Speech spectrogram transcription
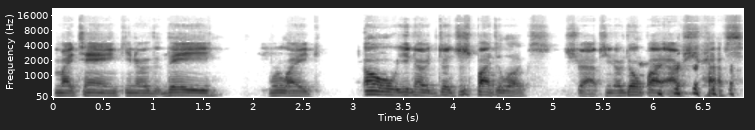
my tank you know they were like oh you know just, just buy Delugs straps you know don't buy our straps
